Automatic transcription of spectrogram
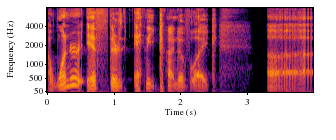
I wonder if there's any kind of like, uh,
